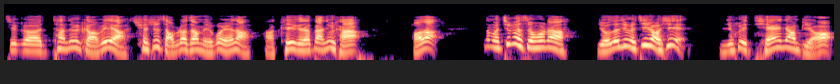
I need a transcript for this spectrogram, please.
这个他这个岗位啊，确实找不着咱美国人了啊，可以给他办绿卡。好了，那么这个时候呢，有了这个介绍信。你就会填一张表，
